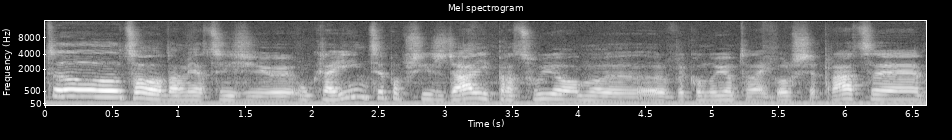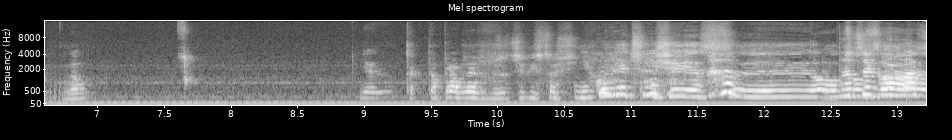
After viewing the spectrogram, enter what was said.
to co tam jacyś e, Ukraińcy poprzyjeżdżali, pracują, e, wykonują te najgorsze prace. No, nie, tak naprawdę w rzeczywistości niekoniecznie się jest e, o Do co czego za.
